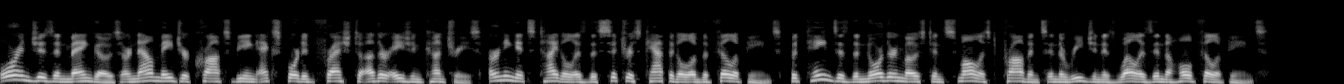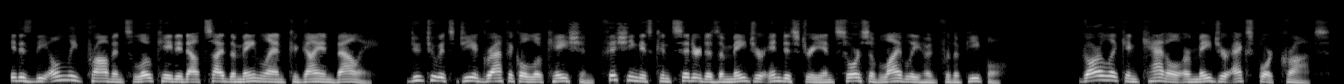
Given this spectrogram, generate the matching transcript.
Oranges and mangoes are now major crops being exported fresh to other Asian countries, earning its title as the citrus capital of the Philippines. Batanes is the northernmost and smallest province in the region as well as in the whole Philippines. It is the only province located outside the mainland Cagayan Valley. Due to its geographical location, fishing is considered as a major industry and source of livelihood for the people. Garlic and cattle are major export crops.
